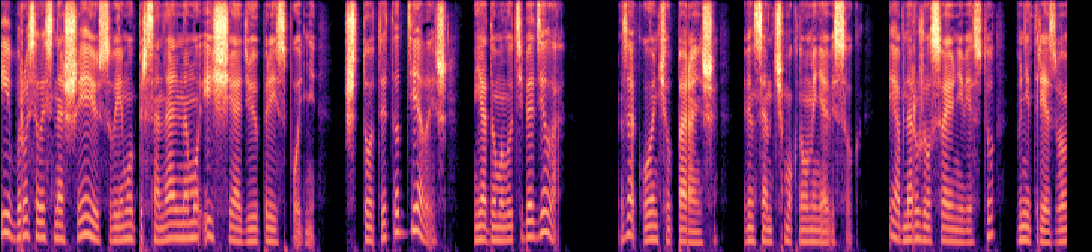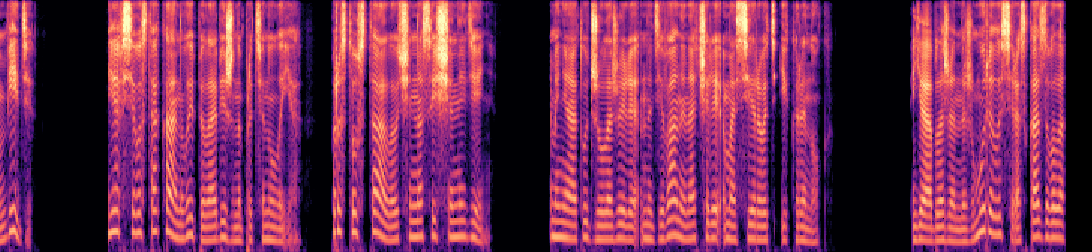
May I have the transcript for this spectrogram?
и бросилась на шею своему персональному исчадию преисподни. «Что ты тут делаешь? Я думала, у тебя дела». «Закончил пораньше», — Винсент чмокнул меня в висок и обнаружил свою невесту в нетрезвом виде. «Я всего стакан выпила», — обиженно протянула я. «Просто устала, очень насыщенный день». Меня тут же уложили на диван и начали массировать икры ног. Я блаженно жмурилась и рассказывала,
